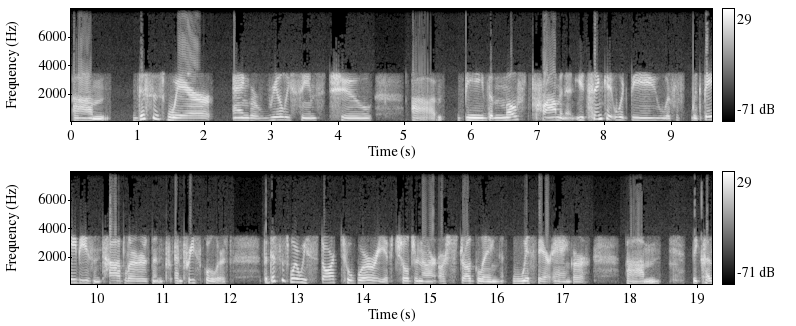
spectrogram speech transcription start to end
um, this is where anger really seems to uh, be the most prominent. You'd think it would be with with babies and toddlers and and preschoolers, but this is where we start to worry if children are, are struggling with their anger. Um, because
